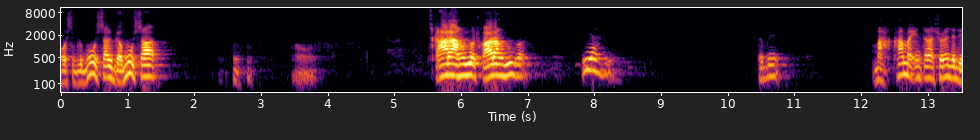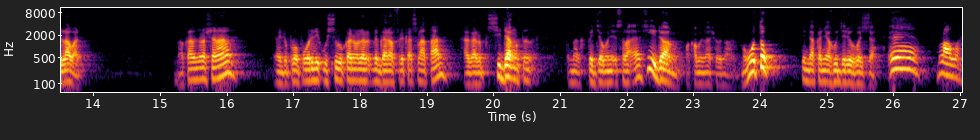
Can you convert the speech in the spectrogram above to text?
Mau sebelum Musa, sudah Musa. Sekarang juga, sekarang juga. Iya, iya. Tapi mahkamah internasional jadi lawan. Mahkamah internasional yang dipelopori diusulkan oleh negara Afrika Selatan agar sidang tentang kekejauhannya Israel, sidang Mahkamah Nasional mengutuk tindakan Yahudi di Gaza. Eh, melawan.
